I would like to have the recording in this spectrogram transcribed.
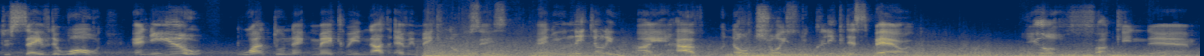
to save the world. And you want to make me not even make noises. And you literally, I have no choice to click the spell. You fucking damn.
